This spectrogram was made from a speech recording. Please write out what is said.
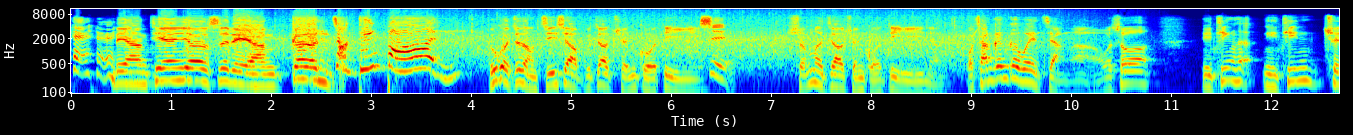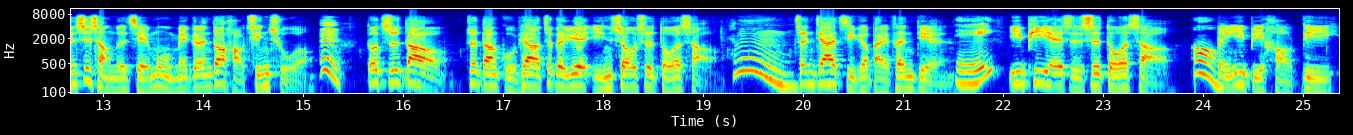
嘿嘿。两天又是两根。涨停板。如果这种绩效不叫全国第一，是。什么叫全国第一呢？我常跟各位讲啊，我说你听你听全市场的节目，每个人都好清楚哦，嗯。都知道这档股票这个月营收是多少，嗯，增加几个百分点。诶，EPS 是多少，哦。本益比好低。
